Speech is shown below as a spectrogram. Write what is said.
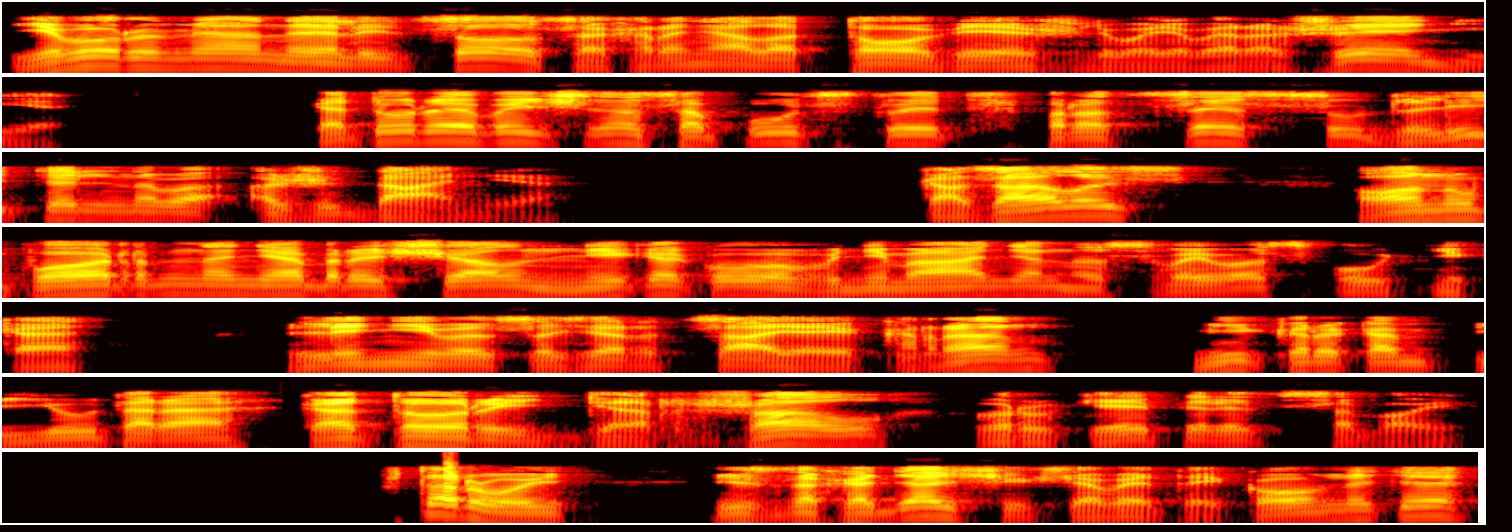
его румяное лицо сохраняло то вежливое выражение, которое обычно сопутствует процессу длительного ожидания. Казалось, он упорно не обращал никакого внимания на своего спутника — лениво созерцая экран микрокомпьютера, который держал в руке перед собой. Второй из находящихся в этой комнате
